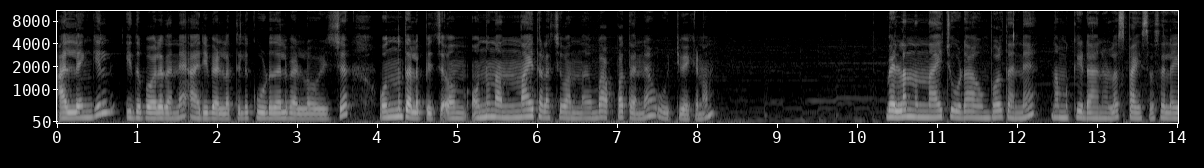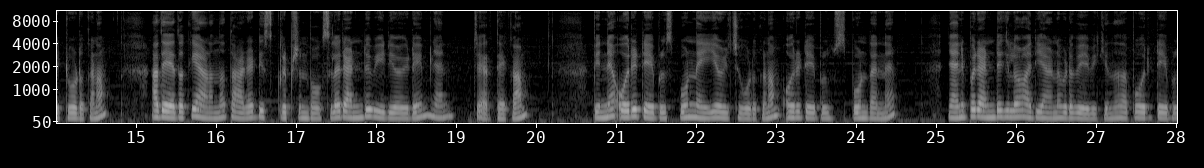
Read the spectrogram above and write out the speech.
അല്ലെങ്കിൽ ഇതുപോലെ തന്നെ അരി വെള്ളത്തിൽ കൂടുതൽ വെള്ളം ഒഴിച്ച് ഒന്ന് തിളപ്പിച്ച് ഒന്ന് നന്നായി തിളച്ച് വന്നുമ്പോൾ അപ്പം തന്നെ ഊറ്റി വയ്ക്കണം. വെള്ളം നന്നായി ചൂടാകുമ്പോൾ തന്നെ നമുക്ക് ഇടാനുള്ള സ്പൈസസ് എല്ലാം ഇട്ട് കൊടുക്കണം. അത് ഏതൊക്കെയാണെന്ന് താഴെ ഡിസ്ക്രിപ്ഷൻ ബോക്സിൽ രണ്ട് വീഡിയോയുടെയും ഞാൻ ചേർത്തേക്കാം. പിന്നെ ഒരു ടേബിൾ സ്പൂൺ നെയ്യ് ഒഴിച്ച് കൊടുക്കണം. ഒരു ടേബിൾ സ്പൂൺ തന്നെ ഞാനിപ്പോൾ രണ്ട് കിലോ അരിയാണ് ഇവിടെ വേവിക്കുന്നത്. അപ്പോൾ ഒരു ടേബിൾ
